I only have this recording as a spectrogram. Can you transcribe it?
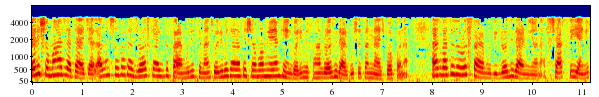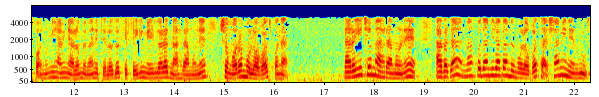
ولی شما حضرت عجل الان صحبت از راز کردید و فرمودید که من طوری به طرف شما میایم که انگاری می‌خواهم رازی در گوشتان نجوا کنم. از غذا درست فرمودید رازی در میان است. شخصی یعنی خانومی همین الان به من اطلاع داد که خیلی میل دارد محرمانه شما را ملاقات کند برای چه محرمانه؟ ابدا من خودم می‌روم به ملاقاتش. همین امروز.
